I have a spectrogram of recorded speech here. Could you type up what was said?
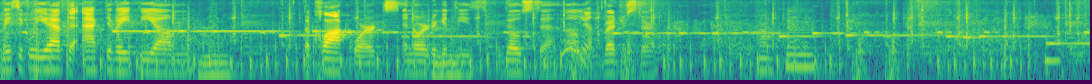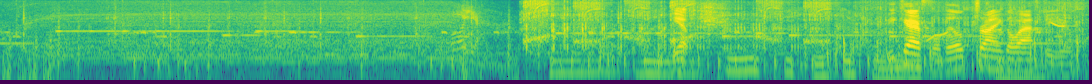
Basically, you have to activate the um the clockworks in order to get these ghosts to um, register. Oh. Yep. Be careful, they'll try and go after you.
